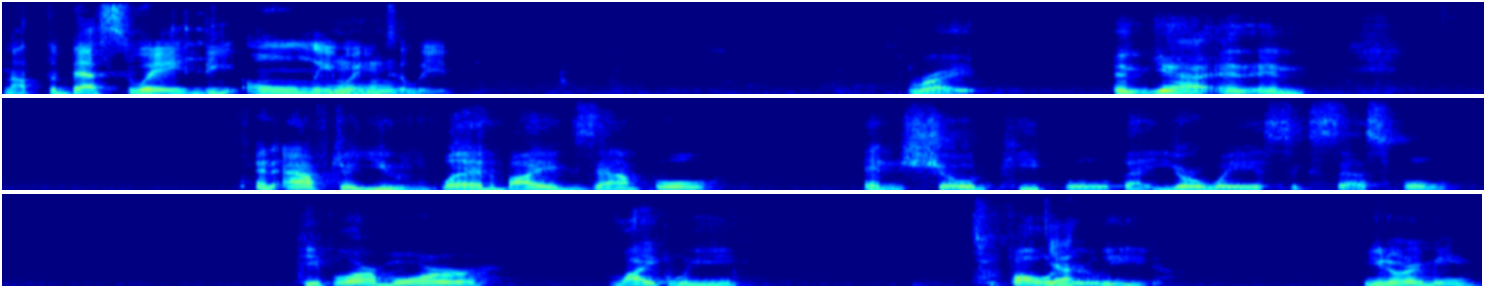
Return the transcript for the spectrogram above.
not the best way, the only way Mhm. to lead. Right. And yeah, and and and after you've led by example and showed people that your way is successful, people are more likely to follow Yeah. your lead. You know what I mean?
